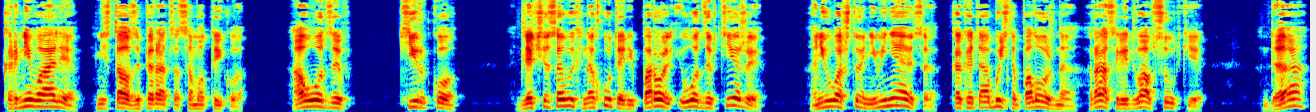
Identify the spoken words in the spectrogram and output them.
«Карнивале», – не стал запираться самотыко. «А отзыв?» «Кирко». «Для часовых на хуторе пароль и отзыв те же? Они у вас что, не меняются, как это обычно положено, раз или два в сутки?» «Да,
